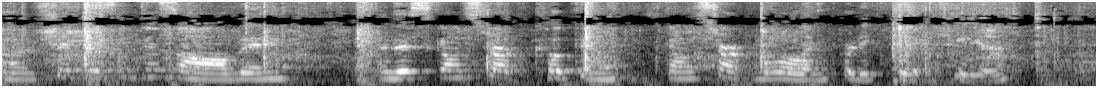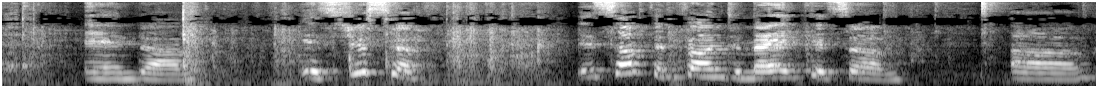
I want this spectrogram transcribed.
uh, sugar is dissolving, and this is going to start cooking. It's going to start boiling pretty quick here. And um, it's just a, it's something fun to make. It's um, um,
